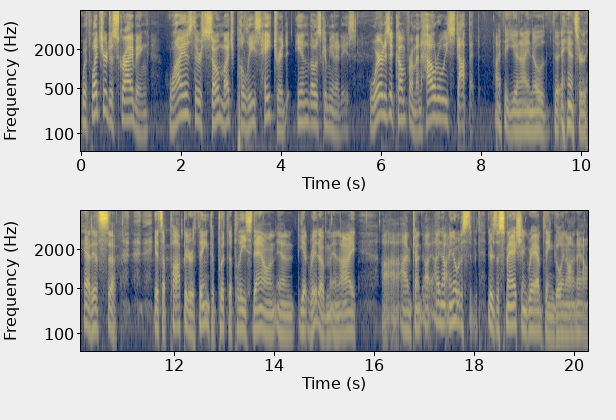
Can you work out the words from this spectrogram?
With what you're describing, why is there so much police hatred in those communities? Where does it come from, and how do we stop it? I think you and I know the answer to that. It's a, it's a popular thing to put the police down and get rid of them, and I. Uh, I'm trying. I, I know. I noticed there's a smash and grab thing going on now,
